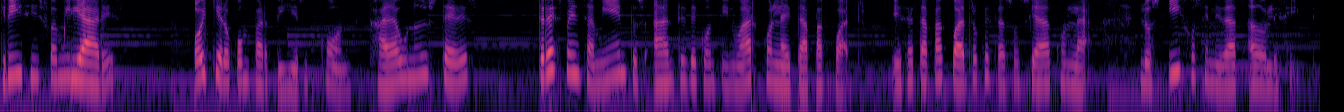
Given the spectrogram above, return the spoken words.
crisis familiares, hoy quiero compartir con cada uno de ustedes tres pensamientos antes de continuar con la etapa 4. Esa etapa 4 que está asociada con los hijos en edad adolescente.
